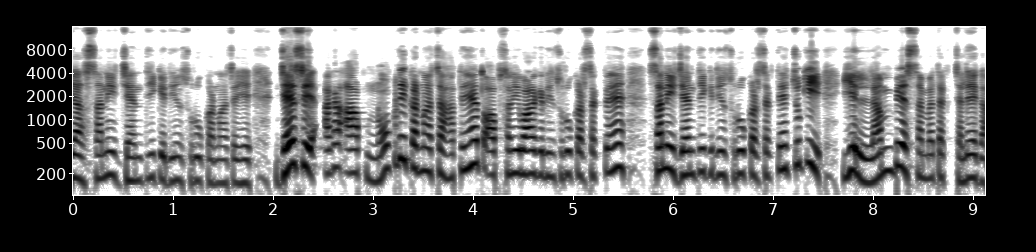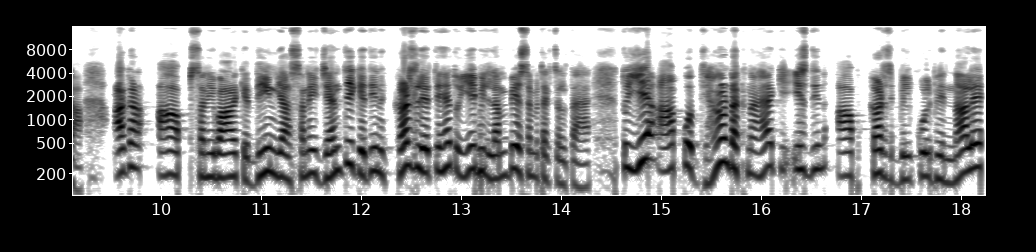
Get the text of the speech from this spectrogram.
या शनि जयंती के दिन शुरू करना चाहिए। जैसे अगर आप नौकरी करना चाहते हैं तो आप शनिवार के दिन शुरू कर सकते हैं, शनि जयंती के दिन शुरू कर सकते हैं, चूँकि ये लंबे समय तक चलेगा। अगर आप शनिवार के दिन या शनि जयंती के दिन कर्ज लेते हैं तो ये भी लंबे समय तक चलता है। तो ये आपको ध्यान रखना है कि इस दिन आप कर्ज बिल्कुल भी ना ले,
